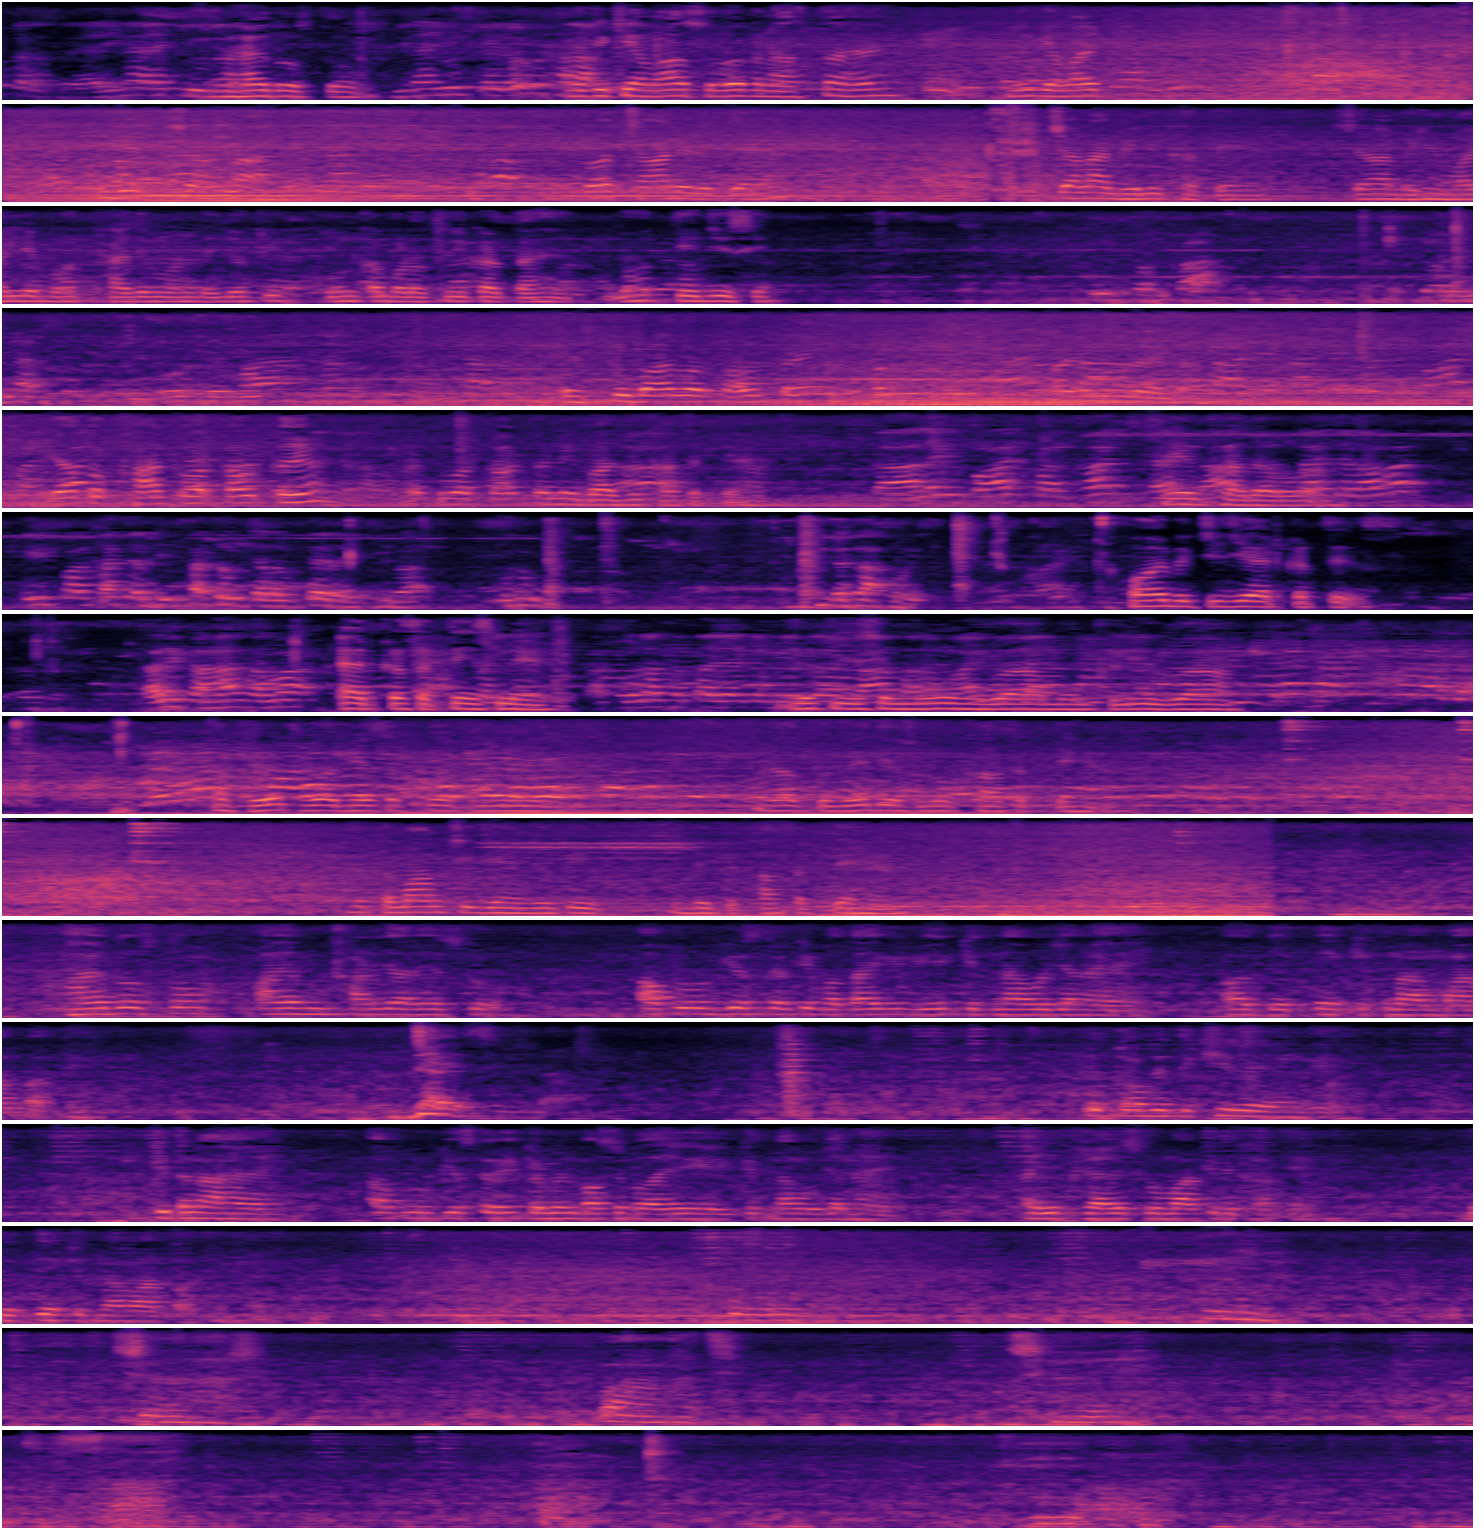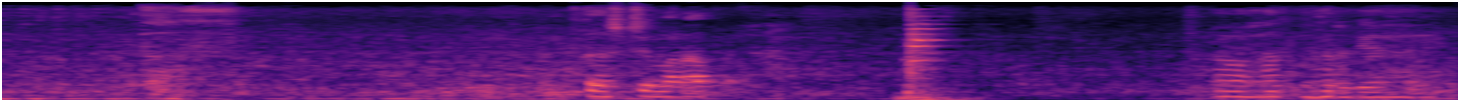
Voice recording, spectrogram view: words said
है दोस्तों। ये देखिए हमारा सुबह का नाश्ता है। देखिए हमारे ये चना। है थोड़ा चना ले लेते हैं। चना भेली खाते हैं। चना भेली हमारे लिए बहुत फ़ायदेमंद है जो कि खून का बढ़ोतरी करता है बहुत तेज़ी से। इसके बाद वर्कआउट करेंगे तो फ़ायदेमंद रहेगा। या तो खा के वर्कआउट करें या तो वर्कआउट करने के बाद भी खा सकते हैं। सेम फ़ायदा होगा और भी चीज़ें ऐड करते ऐड कर सकते हैं इसमें। जो कि जैसे मूंग हुआ मूंगफली हुआ। अखरोट हुआ दे सकते हैं पानी में रात को दे दे उस लोग खा सकते हैं। ये तमाम चीज़ें हैं जो कि दे के खा सकते हैं। हाय दोस्तों, आज हम उठाने जा रहे हैं इसको। आप लोग गेस करके बताएँगे कि ये कितना वज़न है और देखते हैं कितना मार पाते हैं। जय श्री राम। तो अभी दिख ही रहे होंगे कितना है। आप लोग गेस करके कमेंट बॉक्स में बताइए कितना वज़न है। आइए फिर इसको मार के दिखाते हैं। देखते हैं कितना मार पाते हैं। चार पाँच छः सात आठ नौ दस। दस टे मारा पाया हाँ, हाथ भर गया है।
